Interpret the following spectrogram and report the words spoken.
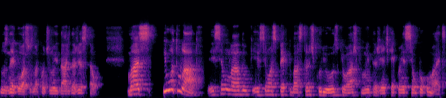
nos negócios, na continuidade da gestão. Mas e o outro lado? Esse é um lado, esse é um aspecto bastante curioso que eu acho que muita gente quer conhecer um pouco mais.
